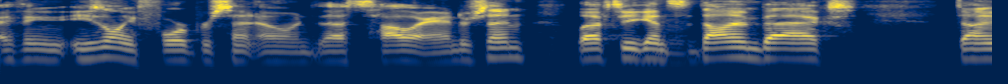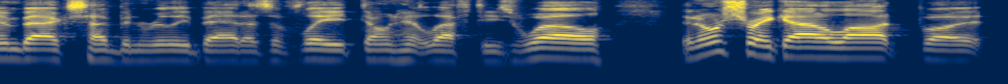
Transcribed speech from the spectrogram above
I think he's only four percent owned. That's Tyler Anderson, lefty against mm-hmm. the Diamondbacks. Diamondbacks have been really bad as of late. Don't hit lefties well. They don't strike out a lot, but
